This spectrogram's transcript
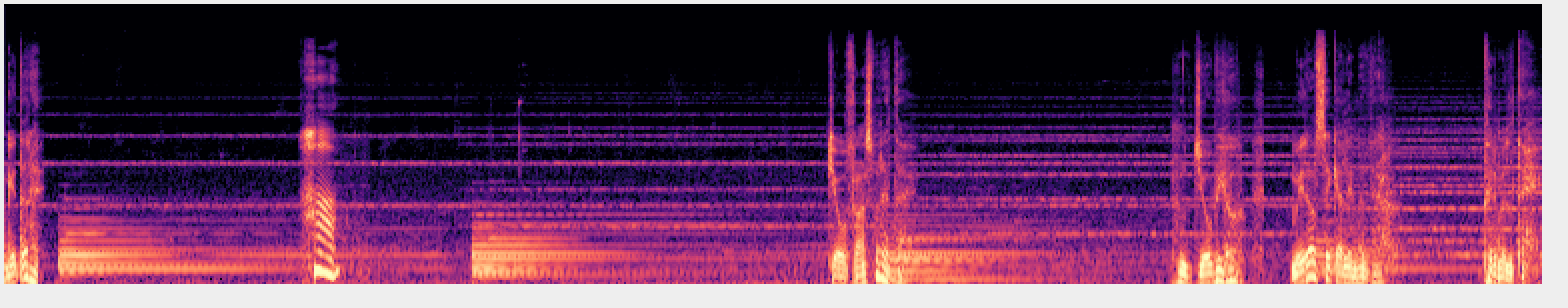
मंगेतर है? हाँ। क्या वो फ्रांस में रहता है? जो भी हो मेरा उससे क्या लेना देना फिर मिलते हैं।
